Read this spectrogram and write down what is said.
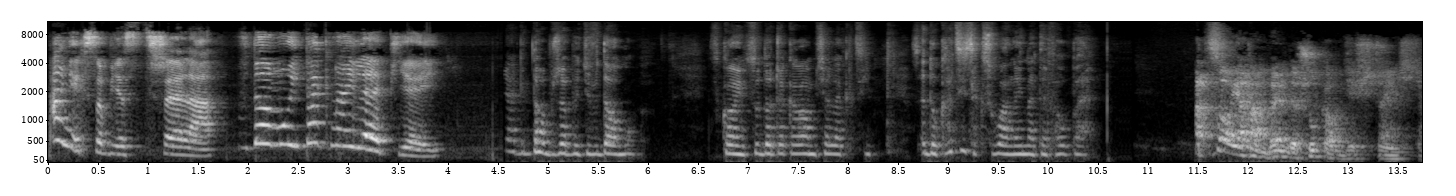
A niech sobie strzela. W domu i tak najlepiej. Jak dobrze być w domu. W końcu doczekałam się lekcji z edukacji seksualnej na TVP. A co ja tam będę szukał gdzieś szczęścia?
